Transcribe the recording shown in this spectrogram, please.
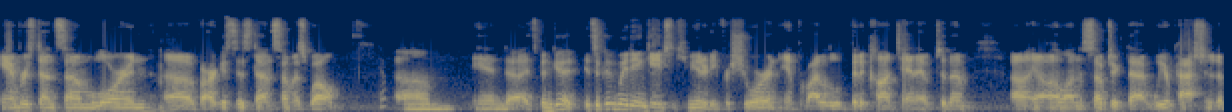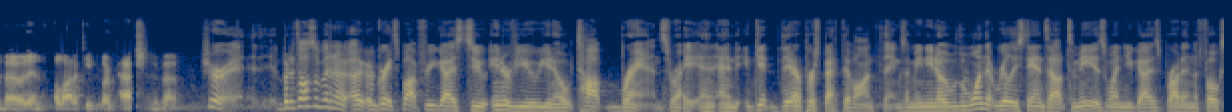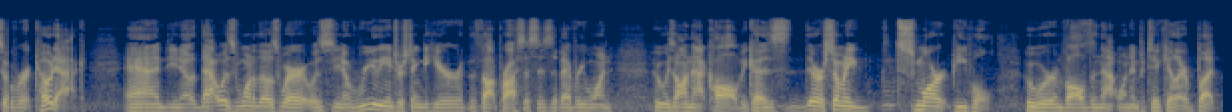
Amber's done some. Lauren uh, Vargas has done some as well. Um, and uh, it's been good. It's a good way to engage the community for sure and, and, provide a little bit of content out to them. Uh, on the subject that we're passionate about and a lot of people are passionate about. Sure, but it's also been a, a, great spot for you guys to interview, you know, top brands, right, and and get their perspective on things. I mean, you know, the one that really stands out to me is when you guys brought in the folks over at Kodak, and you know that was one of those where it was you know really interesting to hear the thought processes of everyone who was on that call because there are so many smart people who were involved in that one in particular, but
